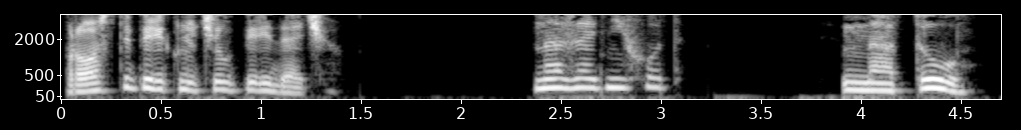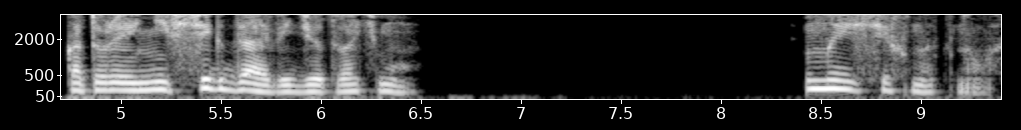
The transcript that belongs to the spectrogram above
Просто переключил передачу». «На задний ход?» «На ту, которая не всегда ведет во тьму». Мэйси хмыкнула.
